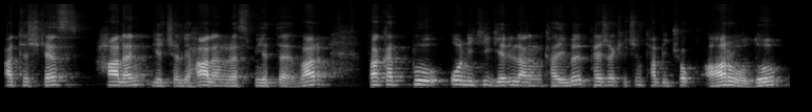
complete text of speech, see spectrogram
ateşkes halen geçerli, halen resmiyette var. Fakat bu 12 gerillanın kaybı PEJAK için tabii çok ağır oldu.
